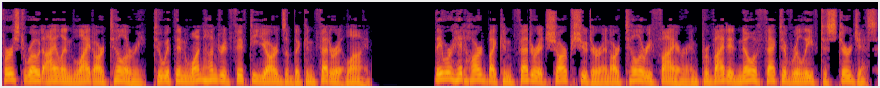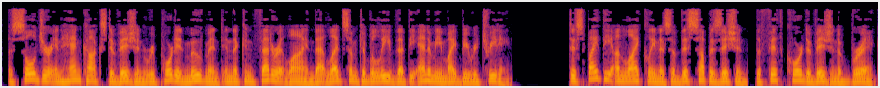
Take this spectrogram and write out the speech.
1st Rhode Island Light Artillery, to within 150 yards of the Confederate line. They were hit hard by Confederate sharpshooter and artillery fire and provided no effective relief to Sturgis. A soldier in Hancock's division reported movement in the Confederate line that led some to believe that the enemy might be retreating. Despite the unlikeliness of this supposition, the 5th Corps Division of Brig.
